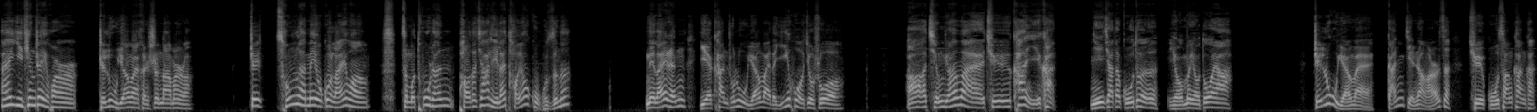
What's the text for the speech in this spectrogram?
哎，一听这话。这陆员外很是纳闷了，这从来没有过来往，怎么突然跑到家里来讨要谷子呢？那来人也看出陆员外的疑惑，就说：“啊，请员外去看一看，你家的谷盾有没有多呀？”这陆员外赶紧让儿子去谷仓看看。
